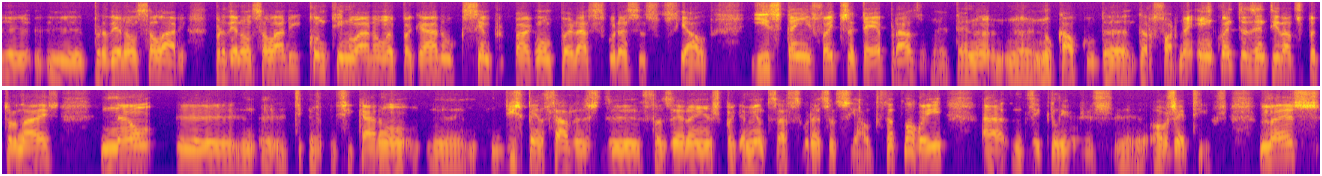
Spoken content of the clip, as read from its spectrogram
eh, eh, perderam salário, perderam salário e continuaram a pagar o que sempre pagam para a segurança social. E isso tem efeitos até a prazo, até no, no, no cálculo da, da, reforma. Enquanto as entidades patronais não eh, eh ficaram dispensadas de fazerem os pagamentos à segurança social. Portanto, logo aí há desequilíbrios objetivos. Mas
